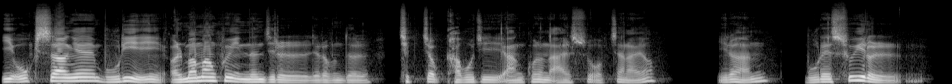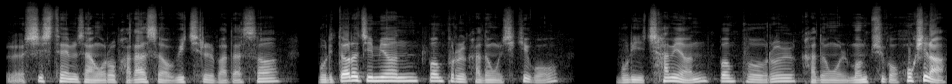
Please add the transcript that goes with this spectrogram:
이 옥상에 물이 얼마만큼 있는지를 여러분들 직접 가보지 않고는 알 수 없잖아요. 이러한 물의 수위를 시스템상으로 받아서 위치를 받아서 물이 떨어지면 펌프를 가동을 시키고 물이 차면 펌프를 가동을 멈추고 혹시나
